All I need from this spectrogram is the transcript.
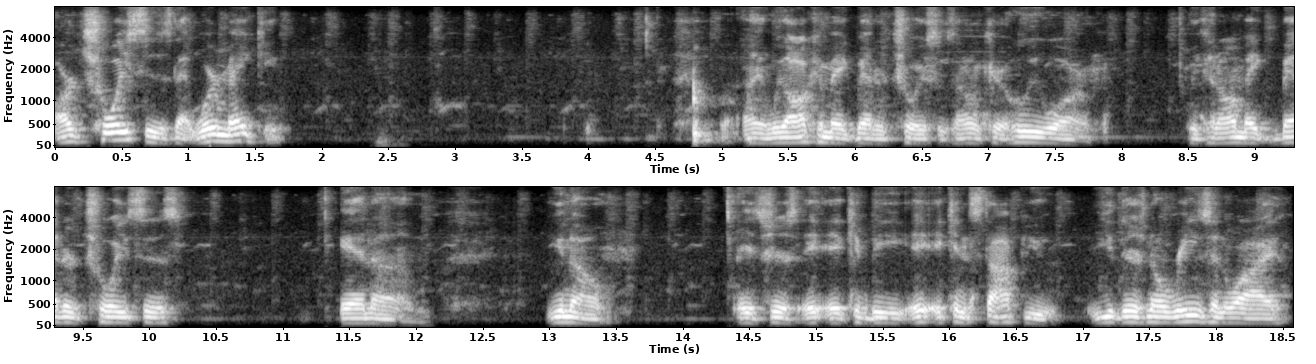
Our choices that we're making and we all can make better choices. I don't care who you are. We can all make better choices. And um, you know, it's just it, it can be it, it can stop you. you. There's no reason why,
